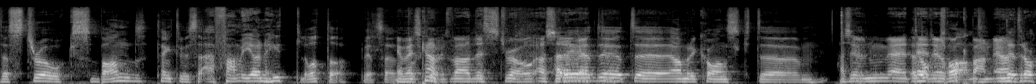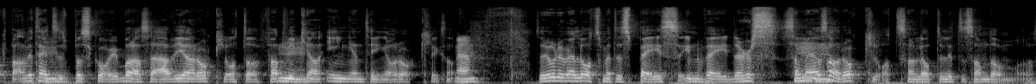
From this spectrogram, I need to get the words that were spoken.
The Strokes band. Tänkte vi så här, "Ah, fan vi gör en hitlåt då. Du vet, så här, Jag vet knappt vad The Stroke... Alltså, Ja, det, är, det är ett eh, amerikanskt eh, alltså, det är rockband. Det är ett Ja. rockband. Vi tänkte på skoj bara så här, vi gör en rocklåt då. För att vi kan ingenting om rock liksom. Ja. Så då gjorde vi en låt som heter Space Invaders. Som är en sån rocklåt som låter lite som dem. Och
